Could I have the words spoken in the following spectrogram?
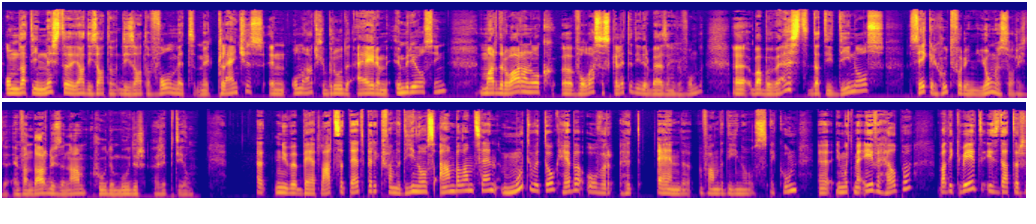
Omdat die nesten, ja, die zaten, die zaten vol met, met kleintjes en onuitgebroede eieren met embryo's in. Maar er waren ook volwassen skeletten die erbij zijn gevonden. wat bewijst dat die dino's zeker goed voor hun jongen zorgden. En vandaar dus de naam Goede Moeder Reptiel. Uh, nu we bij het laatste tijdperk van de dino's aanbeland zijn, moeten we het ook hebben over het einde van de dino's. Koen, uh, je moet mij even helpen. Wat ik weet is dat er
